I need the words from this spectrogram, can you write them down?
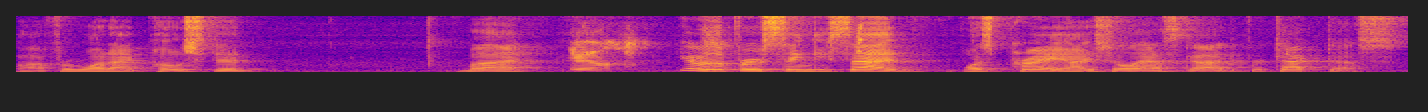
uh, for what I posted. But, Yeah. you know, the first thing he said was, Pray, I shall ask God to protect us.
